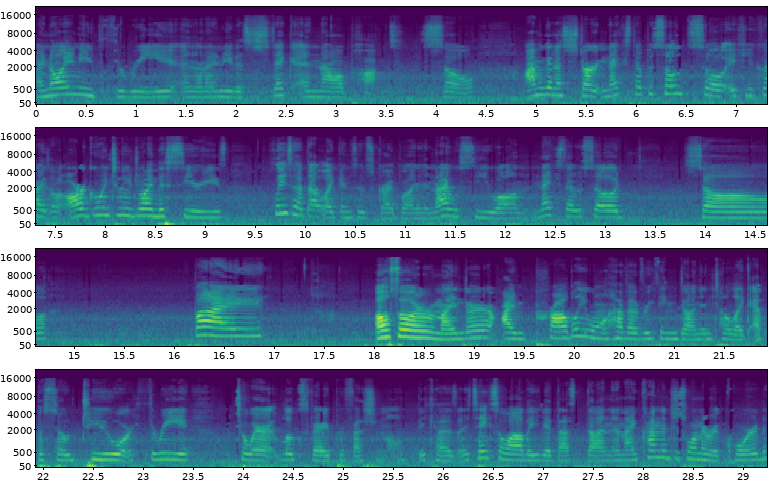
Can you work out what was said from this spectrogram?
I know I need three, and then I need a stick and now a pot. So, I'm going to start next episode. So, if you guys are going to join this series, please hit that like and subscribe button, and I will see you all in the next episode. So, bye! Also, a reminder, I probably won't have everything done until like episode 2 or 3 to where it looks very professional because it takes a while to get that done and I kind of just want to record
